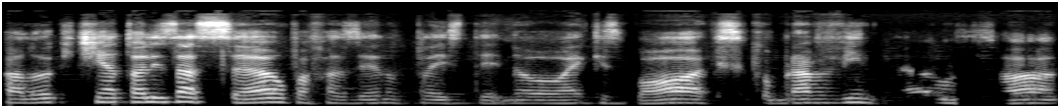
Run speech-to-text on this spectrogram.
Falou que tinha atualização para fazer no PlayStation, no Xbox, cobrava vintão só.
